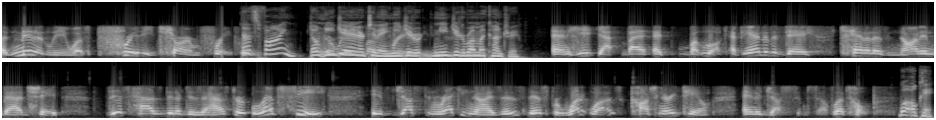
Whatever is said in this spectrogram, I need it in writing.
admittedly was pretty charm free. That's fine. Don't need you to entertain me. Need you, to, need you to run my country. And he, yeah, but but look, at the end of the day, Canada's not in bad shape. This has been a disaster. Let's see if Justin recognizes this for what it was, cautionary tale, and adjusts himself. Let's hope. Well, okay,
